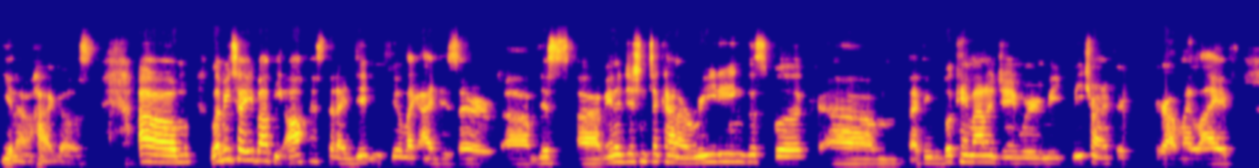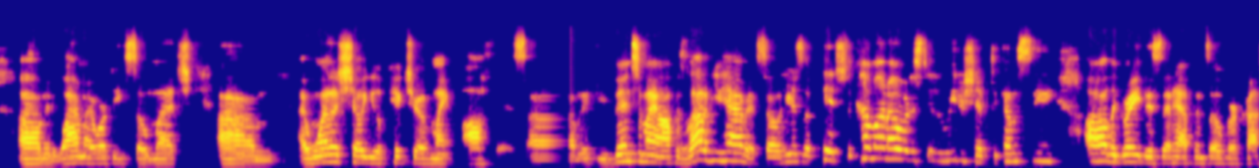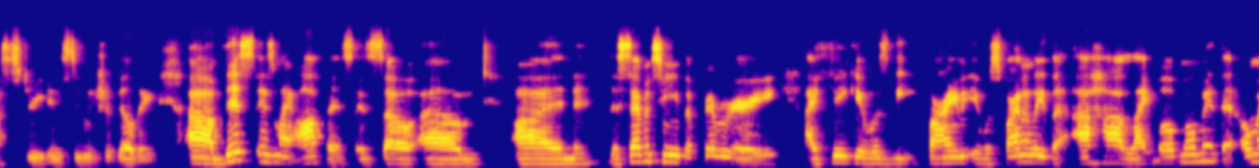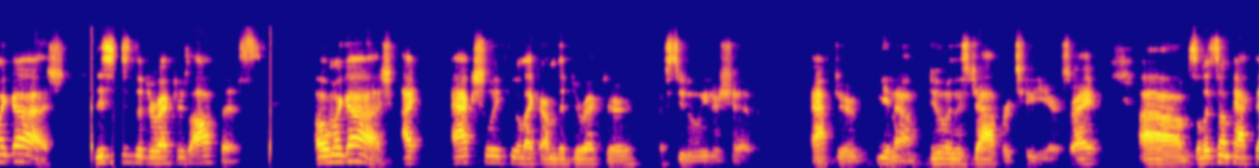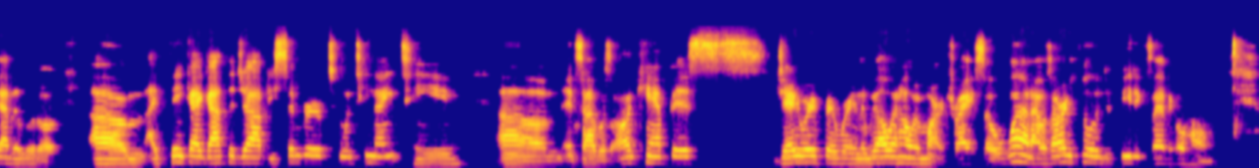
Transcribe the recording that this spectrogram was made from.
you know how it goes. Um, let me tell you about the office that I didn't feel like I deserved. Um, this, um, in addition to kind of reading this book, um, I think the book came out in January, me, me trying to figure out my life um, and why am I working so much. I want to show you a picture of my office. Um, if you've been to my office, a lot of you haven't. So here's a pitch to come on over to student leadership to come see all the greatness that happens over across the street in the student leadership building. Um, this is my office. And so um, on the 17th of February, I think it was the fine, it was finally the aha light bulb moment that, oh my gosh, this is the director's office. Oh my gosh, I actually feel like I'm the director of student leadership after you know doing this job for two years, right? Um, so let's unpack that a little. Um, I think I got the job December of 2019, um, and so I was on campus January, February, and then we all went home in March, right? So one, I was already feeling defeated because I had to go home.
